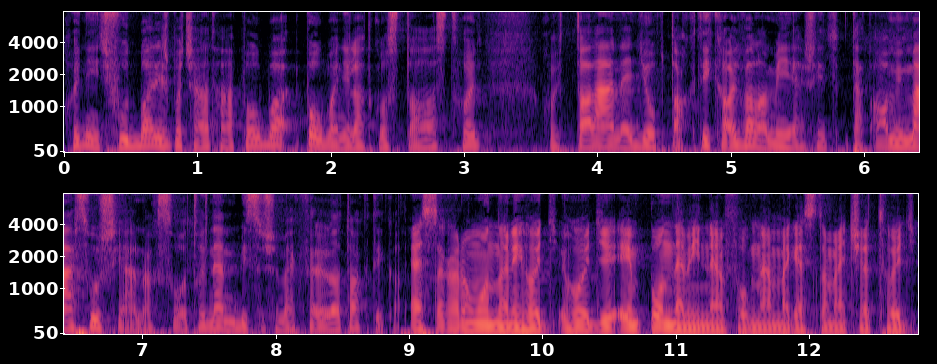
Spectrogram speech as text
hogy nincs futball, és bocsánat, ha a Pogba, Pogba nyilatkozta azt, hogy, hogy talán egy jobb taktika, vagy valami ilyesmit, tehát ami már Szulsjárnak szólt, hogy nem biztos, hogy megfelelő a taktika. ezt akarom mondani, hogy, hogy én pont nem innen fognám meg ezt a meccset, hogy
